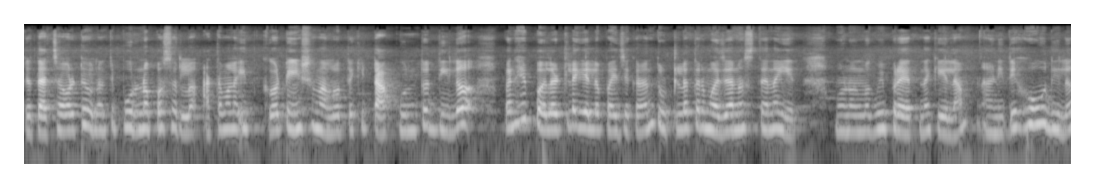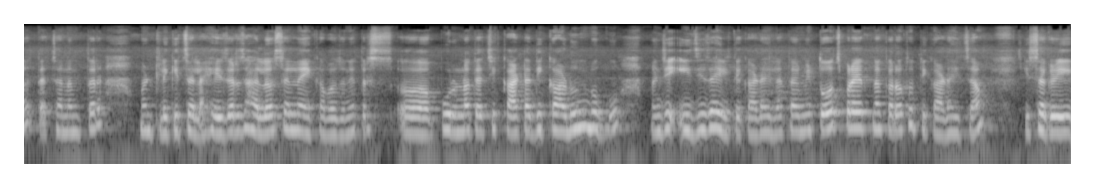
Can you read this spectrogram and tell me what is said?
तर त्याच्यावर ठेवलं ते पूर्ण पसरलं. आता मला इतकं टेन्शन आलं होतं की टाकून तर दिलं पण हे पलटलं गेलं पाहिजे कारण तुटलं तर मजा नसते ना येत. म्हणून मग मी प्रयत्न केला आणि ते होऊ दिलं. त्याच्यानंतर म्हटलं की चला हे जर झालं असेल ना एका बाजूने तर पूर्ण त्याची काट आधी काढून बघू. म्हणजे इझी जाईल ते काढायला. तर मी तोच प्रयत्न करत होती काढायचा. की सगळी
